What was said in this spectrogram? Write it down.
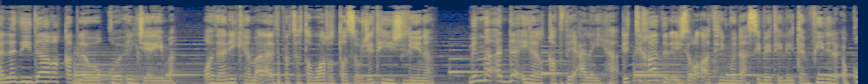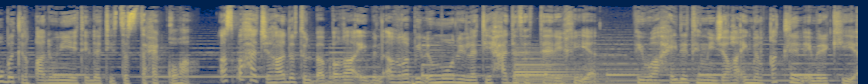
الذي دار قبل وقوع الجريمة وذلك ما أثبت تورط زوجته جلينا مما أدى إلى القبض عليها لاتخاذ الإجراءات المناسبة لتنفيذ العقوبة القانونية التي تستحقها. أصبحت شهادة الببغاء من أغرب الأمور التي حدثت تاريخيا في واحدة من جرائم القتل الأمريكية.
